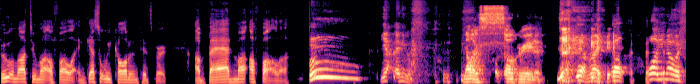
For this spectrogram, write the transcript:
Fuamatu Ma'afala. And guess what we called him in Pittsburgh? A bad Ma'afala. boo. Yeah. Anyway, y'all are so creative. yeah, right. Well, well, you know, it's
